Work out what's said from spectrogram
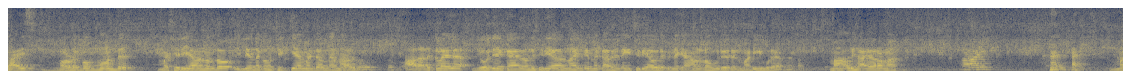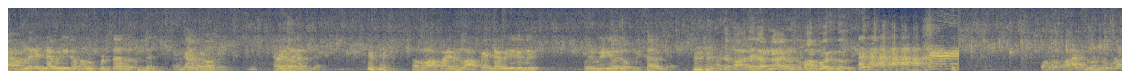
ഗായ്സ് നമ്മളവിടെ ഇപ്പൊ ഉമ്മ ഉണ്ട്. ഉമ്മ ശരിയാവുന്നുണ്ടോ ഇല്ലയെന്നൊക്കെ ഒന്ന് ചെക്ക് ചെയ്യാൻ വേണ്ടി വന്നതാണ് ആൾ. ആൾ അടുക്കളയിലെ ജോലിയൊക്കെ ആയതുകൊണ്ട് ശരിയാവുന്ന ഇല്ലയെന്നൊക്കെ അറിയില്ലെങ്കിൽ ശരിയാവില്ല പിന്നെ ക്യാമറ കൂടി വരാൻ മടിയും കൂടെയാണ് കേട്ടോ. ഉമ്മ ഒരു ഹായ് പറമ്മ ഉമ്മ. നമ്മൾ എല്ലാ വീഡിയോയിലും നമ്മൾ ഉൾപ്പെടുത്താറുണ്ട് വരാറില്ല അപ്പൊ വാപ്പായുണ്ട്. വാപ്പ എല്ലാ വീഡിയോയിലും വരും. ഒരു വീഡിയോ ഒരു മിസ്സാവില്ല. അതെ പാചകക്കാരനായതുകൊണ്ട് വാപ്പ വരുന്നത്. അപ്പൊ നമ്മളെ പാരസ് കൊണ്ട് കൂടാ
